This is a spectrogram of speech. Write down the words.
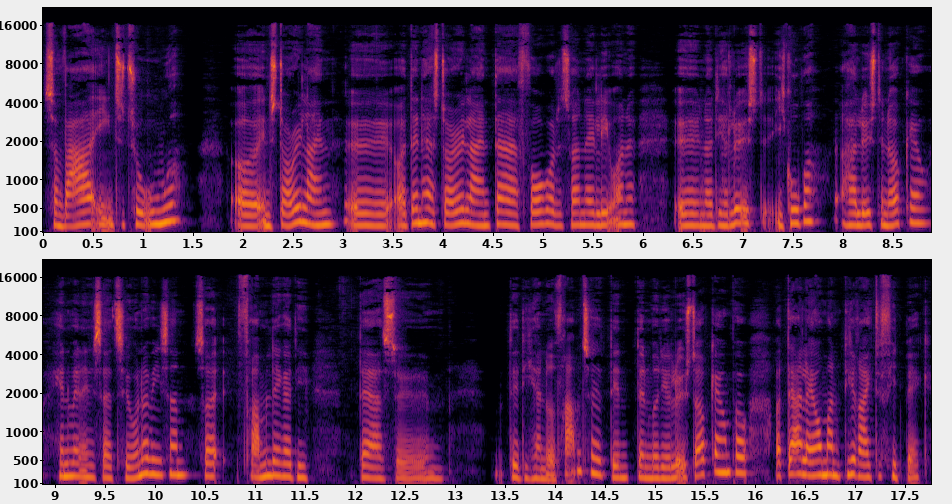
som varer en til to uger, og en storyline. Øh, og den her storyline, der foregår det sådan, at eleverne, øh, når de har løst i grupper, har løst en opgave, henvender de sig til underviseren, så fremlægger de deres, øh, det, de har nået frem til, den, den måde, de har løst opgaven på, og der laver man direkte feedback.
